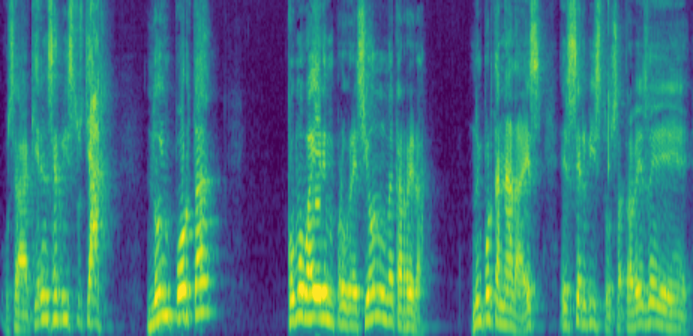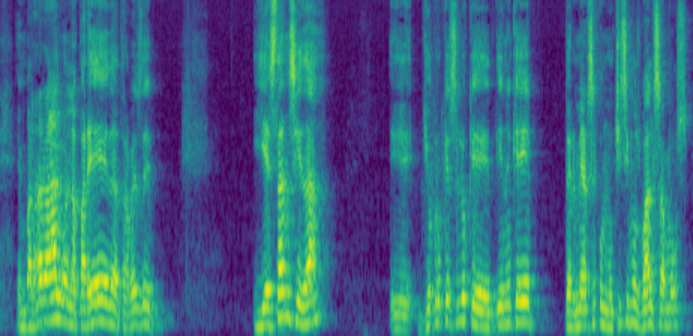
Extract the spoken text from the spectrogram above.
O sea, quieren ser vistos ya. No importa cómo va a ir en progresión una carrera. No importa nada, es, es ser vistos a través de embarrar algo en la pared, a través de... Y esta ansiedad, eh, yo creo que es lo que tiene que permearse con muchísimos bálsamos,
